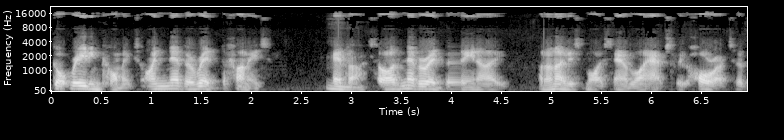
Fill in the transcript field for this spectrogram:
got reading comics. I never read the funnies mm. ever, so I've never read Beano. And I know this might sound like absolute horror to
